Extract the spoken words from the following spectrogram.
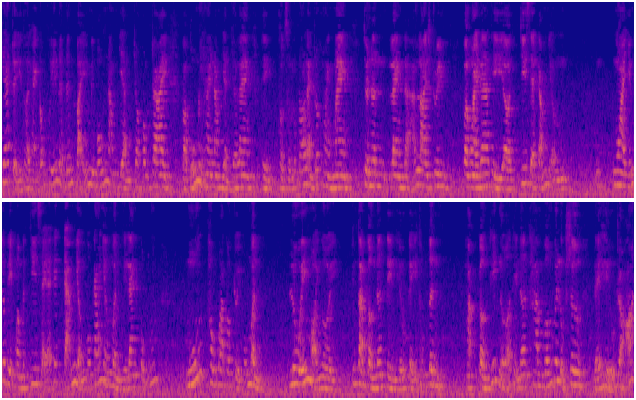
giá trị thời hạn đóng phí lên đến 74 năm dành cho con trai và 42 năm dành cho Lan thì thật sự lúc đó Lan rất hoang mang. Cho nên Lan đã livestream. Và ngoài ra thì uh, chia sẻ cảm nhận. Ngoài những cái việc mà mình chia sẻ cái cảm nhận của cá nhân mình thì Lan cũng muốn thông qua câu chuyện của mình lưu ý mọi người chúng ta cần nên tìm hiểu kỹ thông tin hoặc cần thiết nữa thì nên tham vấn với luật sư để hiểu rõ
